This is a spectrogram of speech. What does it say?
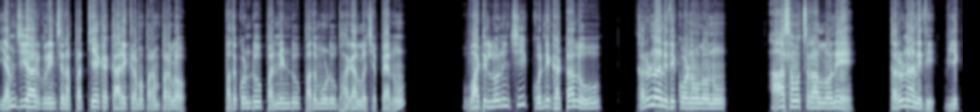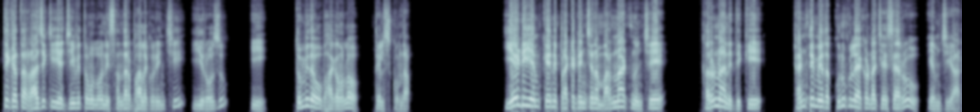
ఎంజీఆర్ గురించిన ప్రత్యేక కార్యక్రమ పరంపరలో పదకొండు పన్నెండు పదమూడు భాగాల్లో చెప్పాను. వాటిల్లో నుంచి కొన్ని ఘట్టాలు కరుణానిధి కోణంలోనూ ఆ సంవత్సరాల్లోనే కరుణానిధి వ్యక్తిగత రాజకీయ జీవితంలోని సందర్భాల గురించి ఈరోజు ఈ తొమ్మిదవ భాగంలో తెలుసుకుందాం. ఏడీఎంకేని ప్రకటించిన మర్నాట్ నుంచే కరుణానిధికి కంటిమీద కునుకు లేకుండా చేశారు ఎంజీఆర్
